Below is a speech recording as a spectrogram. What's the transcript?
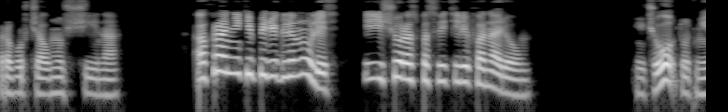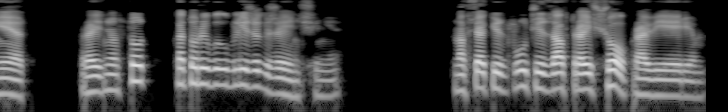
пробурчал мужчина. Охранники переглянулись и еще раз посветили фонарем. «Ничего тут нет», — произнес тот, который был ближе к женщине. «На всякий случай завтра еще проверим».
